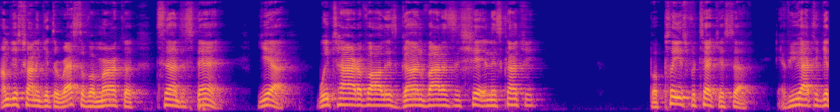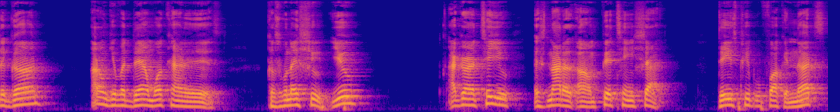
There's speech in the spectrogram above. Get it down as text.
I'm just trying to get the rest of America to understand. Yeah, we tired of all this gun violence and shit in this country. But please protect yourself. If you have to get a gun, I don't give a damn what kind it is. Cause when they shoot you, I guarantee you it's not a um 15 shot. These people fucking nuts.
